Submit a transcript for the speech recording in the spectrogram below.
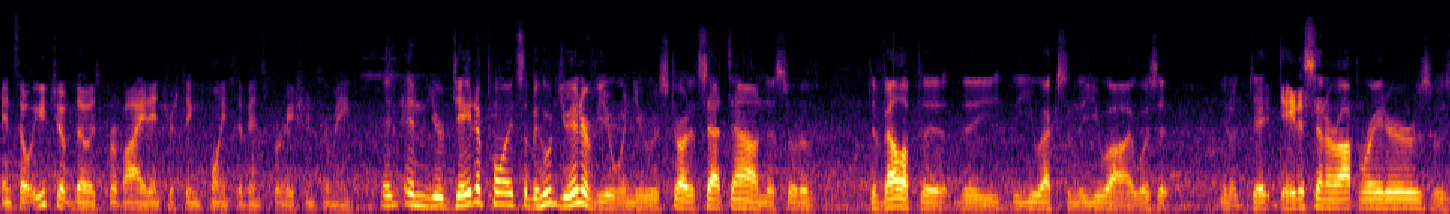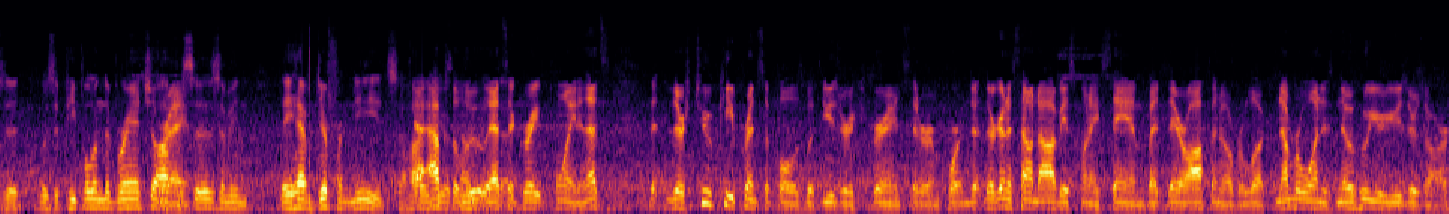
And so each of those provide interesting points of inspiration for me. And, and your data points, I mean, who did you interview when you started, sat down to sort of develop the, the, the UX and the UI? Was it you know, da data center operators? Was it was it people in the branch offices? Right. I mean, they have different needs. So how yeah, absolutely, that's that? a great point. And that's th there's two key principles with user experience that are important. They're going to sound obvious when I say them, but they're often overlooked. Number one is know who your users are.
